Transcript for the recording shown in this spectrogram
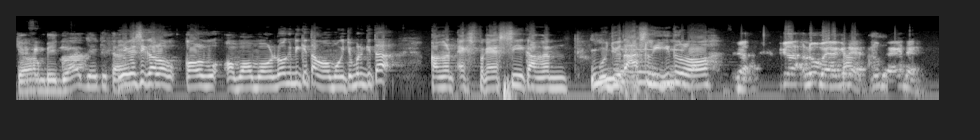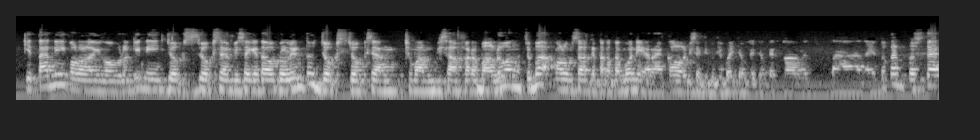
Kayak orang bego aja kita. Iya sih kalau kalau omong-omong doang ini kita ngomong cuman kita kangen ekspresi, kangen wujud Iya, asli iya. gitu loh. Enggak, enggak, lu bayangin deh, lu bayangin deh. Kita nih kalau lagi ngobrol gini, jokes-jokes yang bisa kita obrolin tuh jokes-jokes yang cuma bisa verbal doang. Coba kalau misalnya kita ketemu nih, Rekel bisa tiba-tiba joget-joget sama kita. Nah itu kan maksudnya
